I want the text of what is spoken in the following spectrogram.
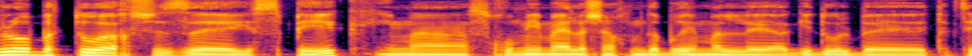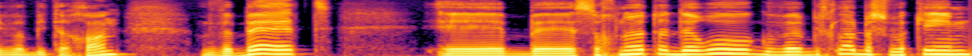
לא בטוח שזה יספיק עם הסכומים האלה שאנחנו מדברים על הגידול בתקציב הביטחון, וב', בסוכנויות הדירוג ובכלל בשווקים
